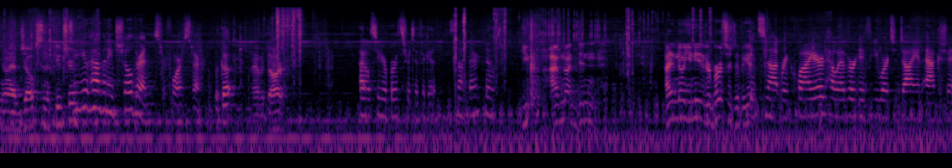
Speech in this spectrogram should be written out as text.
You don't have jokes in the future? Do you have any children, Mr. Forester? Look up. I have a daughter. I don't see her birth certificate. It's not there? No. You, I've not, didn't, I didn't know you needed a birth certificate. It's not required. However, if you are to die in action,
